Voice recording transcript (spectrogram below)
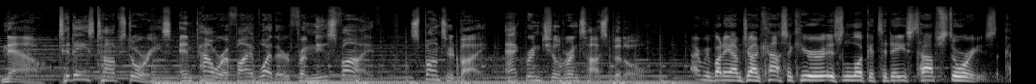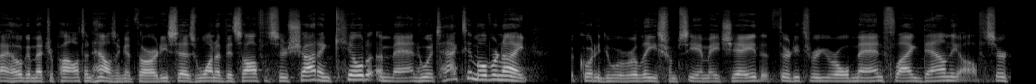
Now, today's top stories and Power of 5 weather from News 5. Sponsored by Akron Children's Hospital. Hi, everybody. I'm John Kosich. Here is a look at today's top stories. The Cuyahoga Metropolitan Housing Authority says one of its officers shot and killed a man who attacked him overnight. According to a release from CMHA, the 33 year old man flagged down the officer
